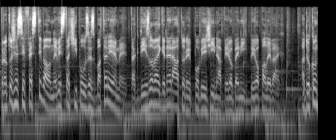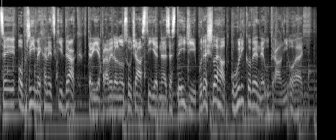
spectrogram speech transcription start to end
Protože si festival nevystačí pouze s bateriemi, tak dýzlové generátory poběží na vyrobených biopalivech. A dokonce i obří mechanický drak, který je pravidelnou součástí jedné ze stagí, bude šlehat uhlíkově neutrální oheň.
